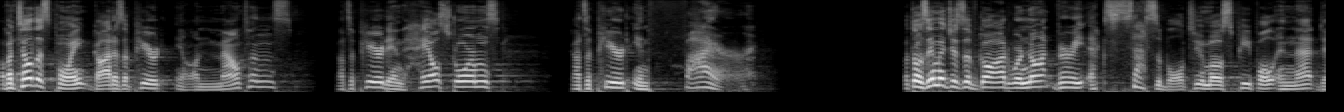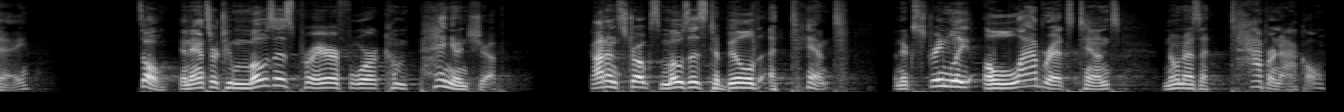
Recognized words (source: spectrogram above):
Up until this point, God has appeared on mountains, God's appeared in hailstorms, God's appeared in fire. But those images of God were not very accessible to most people in that day. So, in answer to Moses' prayer for companionship, God instructs Moses to build a tent, an extremely elaborate tent known as a tabernacle,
